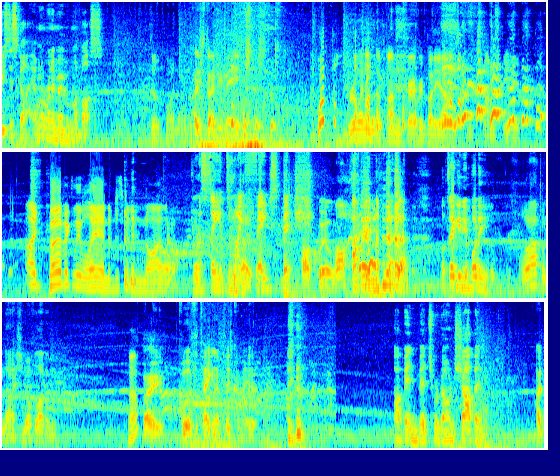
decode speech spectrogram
Who's this guy? I want to run him over with my bus. Still point Please don't be me. What the? Ruining the fun for everybody else and fun for you. I perfectly land and just get annihilated. Do you want to say it to Is my David? face, bitch? Oh, Quill. Up in. I'm taking your body. What happened, Ash? You're flooding. Bro, Quill, if you're taking it, please cremate it. Up in, bitch. We're going shopping. I.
